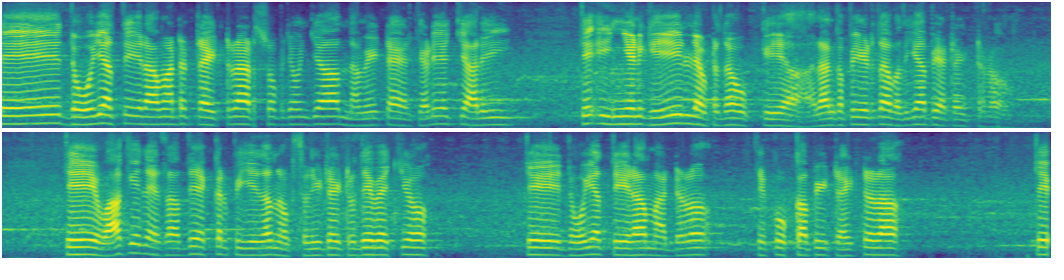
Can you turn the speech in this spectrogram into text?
ਤੇ 2013 ਮਾਡਲ ਟਰੈਕਟਰ 855 ਨਵੇਂ ਟਾਇਰ ਚੜ੍ਹੇ ਆ, ਚਾਰੇ ਤੇ ਇੰਜਨ ਗੇ ਲੈਫਟ ਦਾ ਓਕੇ ਆ। ਰੰਗ ਪੇਂਟ ਦਾ ਵਧੀਆ ਪਿਆ ਟਰੈਕਟਰ ਤੇ ਵਾਹ ਕੇ ਲੈ ਸਕਦੇ 1 ਰੁਪਏ ਦਾ ਨੁਕਸ ਨਹੀਂ ਟਰੈਕਟਰ ਦੇ ਵਿੱਚ ਤੇ 2013 ਮਾਡਲ ਤੇ ਕੋਕਾ ਪੀ ਟਰੈਕਟਰ ਆ। ਤੇ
